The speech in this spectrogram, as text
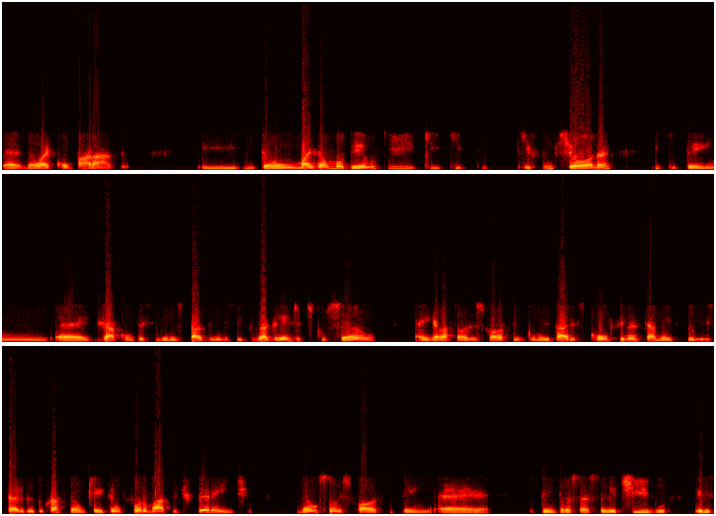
né? não é comparável. E, então, mas é um modelo que, que, que, que funciona e que tem é, já acontecido nos estados e municípios. A grande discussão é em relação às escolas cívico-militares com financiamento do Ministério da Educação, que aí tem um formato diferente. Não são escolas que têm, é, têm processo seletivo, eles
